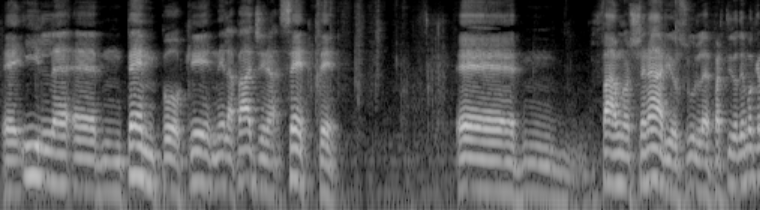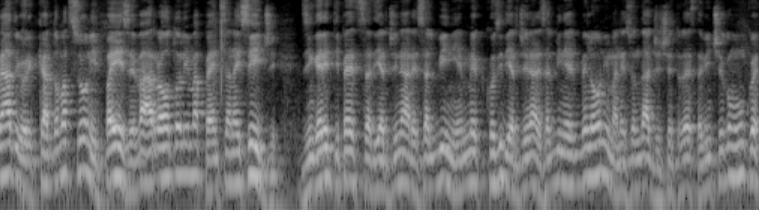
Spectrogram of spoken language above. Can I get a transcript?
eh, il eh, tempo che nella pagina 7 eh, fa uno scenario sul Partito Democratico, Riccardo Mazzoni, il paese va a rotoli ma pensano ai seggi. Zingaretti pensa di arginare Salvini e me, così di arginare Salvini e Meloni, ma nei sondaggi il centrodestra vince comunque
